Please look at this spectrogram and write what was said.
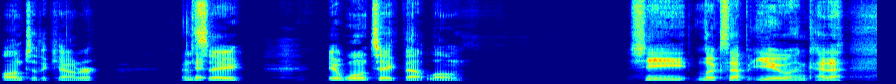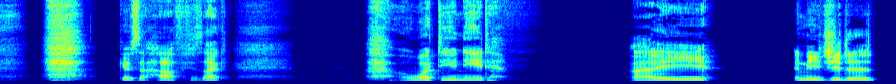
onto the counter, and Okay. say, "It won't take that long." she looks up at you and kind of gives a huff. She's like, "What do you need?" I I need you to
